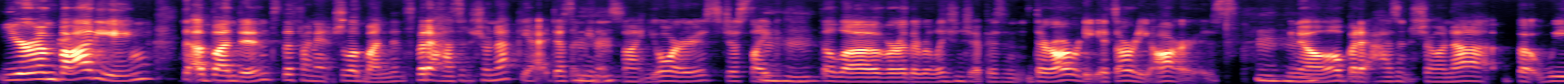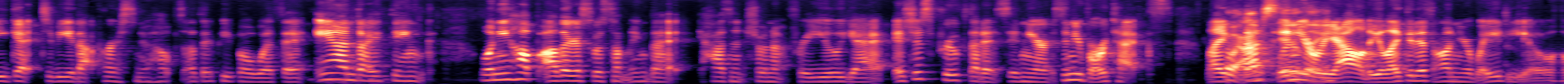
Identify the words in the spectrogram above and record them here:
You're embodying the abundance, the financial abundance, but it hasn't shown up yet. It doesn't mm-hmm. mean it's not yours. Just like mm-hmm. the love or the relationship isn't they're already it's already ours, mm-hmm. you know, but it hasn't shown up. But we get to be that person who helps other people with it. And I think when you help others with something that hasn't shown up for you yet, it's just proof that it's in your it's in your vortex like oh, that's absolutely. in your reality. Like it is on your way to you.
